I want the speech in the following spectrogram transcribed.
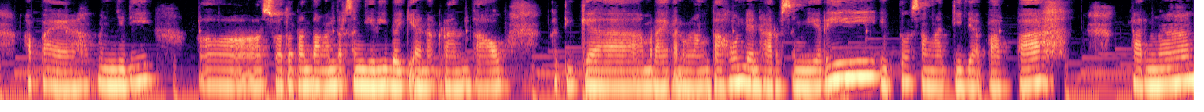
apa ya menjadi uh, suatu tantangan tersendiri bagi anak rantau ketika merayakan ulang tahun dan harus sendiri itu sangat tidak apa-apa karena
